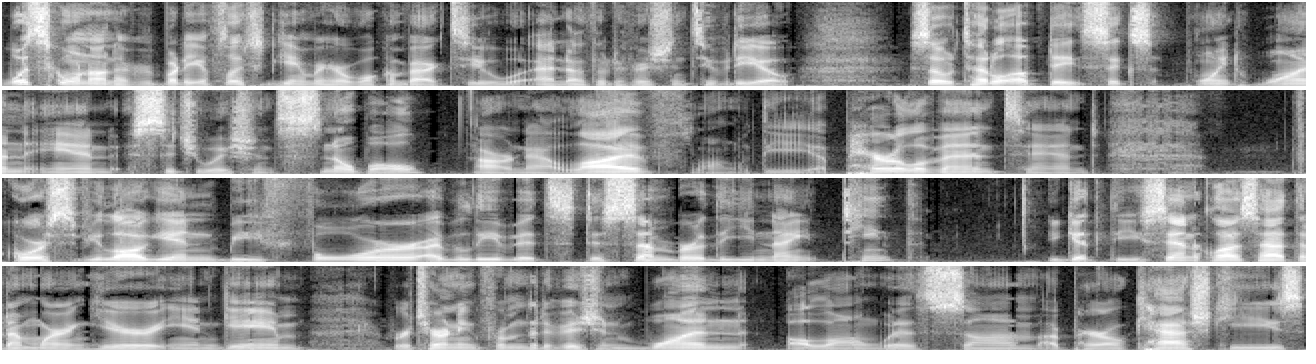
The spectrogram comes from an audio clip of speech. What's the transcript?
What's going on everybody, Afflicted Gamer here, welcome back to another Division 2 video. So, Title Update 6.1 and Situation Snowball are now live, along with the apparel event, and of course, if you log in before, I believe it's December the 19th, you get the Santa Claus hat that I'm wearing here in-game, returning from the Division 1 along with some apparel cache keys.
